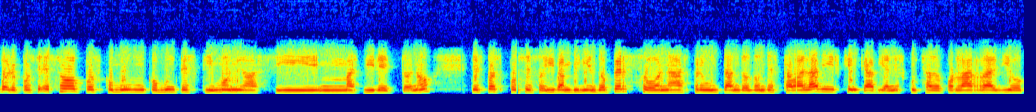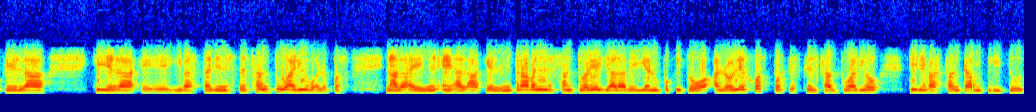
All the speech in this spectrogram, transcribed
Bueno, pues eso pues como un, como un testimonio así más directo, ¿no? Después, pues eso, iban viniendo personas preguntando dónde estaba la Virgen, que habían escuchado por la radio que la que eh, iba a estar en este santuario. Bueno, pues nada, a la que entraban en el santuario ya la veían un poquito a lo lejos porque es que el santuario tiene bastante amplitud.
